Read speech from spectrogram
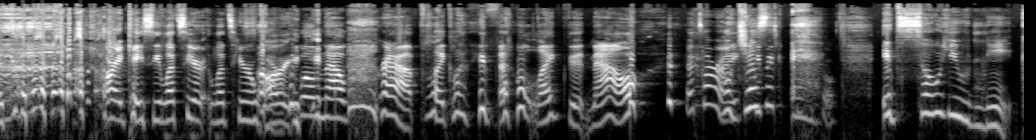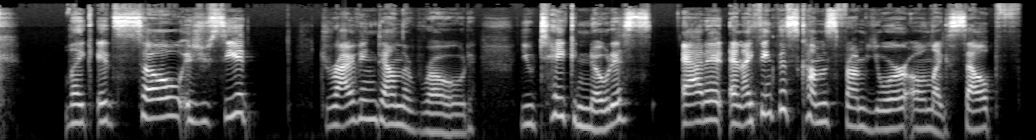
it. All right, Casey, let's hear. Let's hear. Sorry. Well, now crap. Like, I don't like it now. It's all right. Well, just it, it's so unique. Like, it's so as you see it driving down the road, you take notice at it. And I think this comes from your own like self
